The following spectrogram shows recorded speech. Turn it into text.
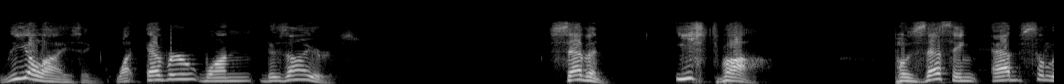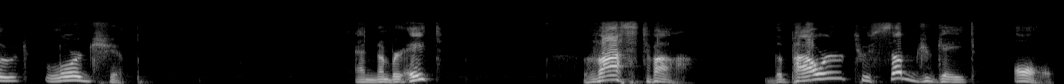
realizing whatever one desires. Seven, istva, possessing absolute lordship. And number eight, vastva, the power to subjugate all.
